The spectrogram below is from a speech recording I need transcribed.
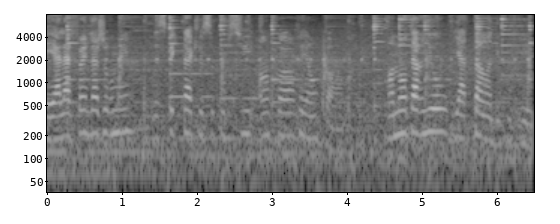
Et à la fin de la journée, le spectacle se poursuit encore et encore. En Ontario, il y a tant à découvrir.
